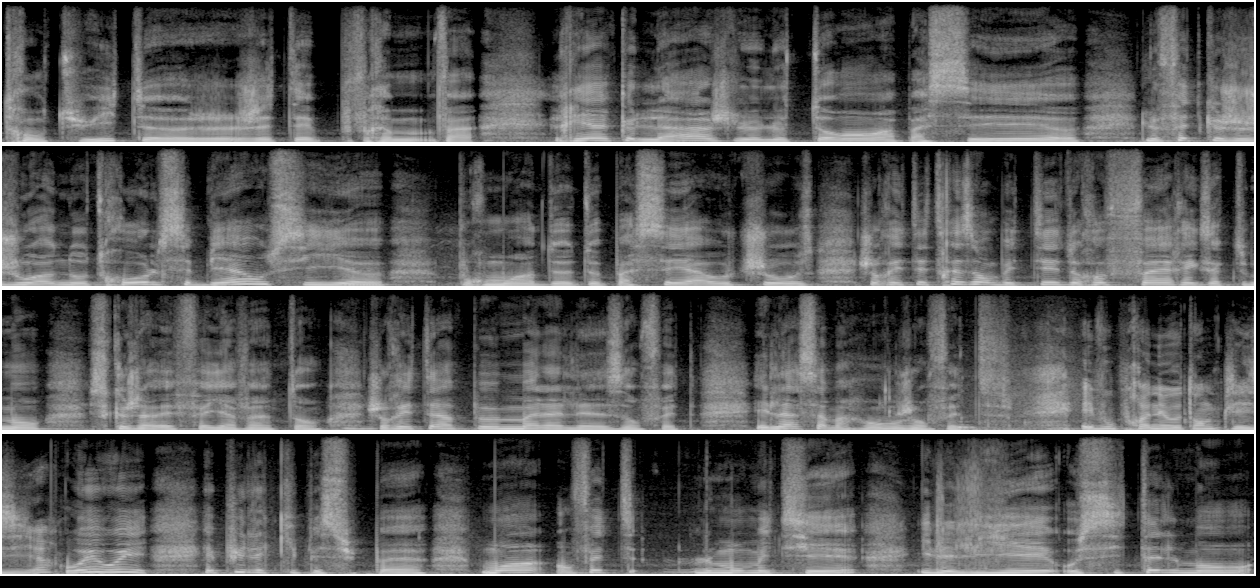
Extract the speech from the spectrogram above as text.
38. Euh, euh, j'étais vraiment, enfin rien que l'âge, le, temps a passé. Euh, le fait que je joue un autre rôle, c'est bien aussi mm. pour moi de, de, passer à autre chose. J'aurais été très embêtée de refaire exactement ce que j'avais fait il y a 20 ans. Mm. J'aurais été un peu mal à l'aise en fait. Et là, ça m'arrange en fait. Et vous prenez autant de plaisir? Oui, oui. Et puis l'équipe est super. Moi, en fait, mon métier, il est lié aussi tellement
